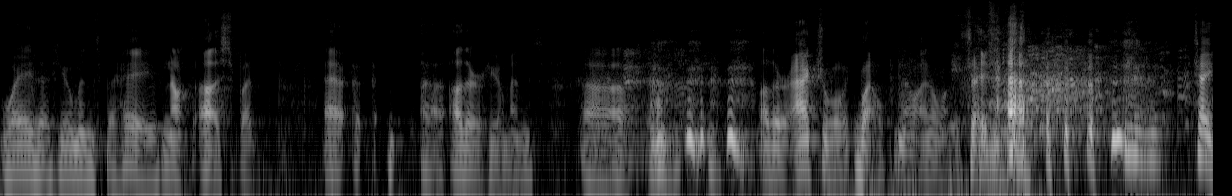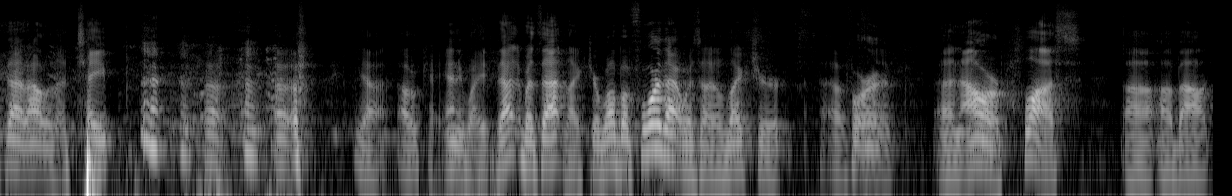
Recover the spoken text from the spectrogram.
way that humans behave, not us, but uh, uh, other humans, uh, other actual, well, no, I don't want to say that. Take that out of the tape. Uh, yeah, okay. Anyway, that was that lecture. Well, before that was a lecture for an hour plus about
